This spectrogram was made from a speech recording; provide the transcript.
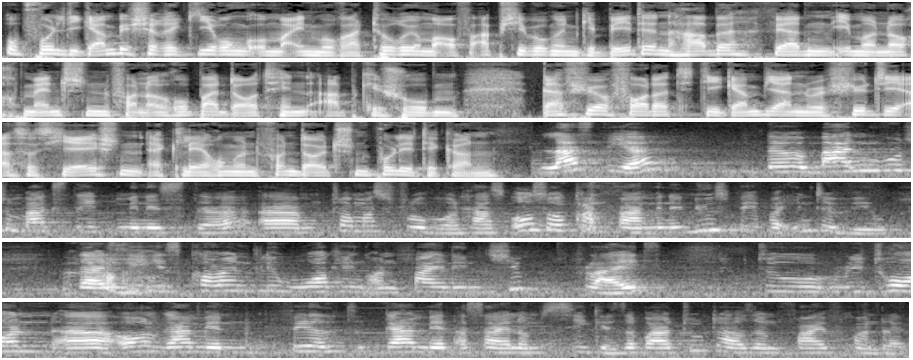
Obwohl die gambische Regierung um ein Moratorium auf Abschiebungen gebeten habe, werden immer noch Menschen von Europa dorthin abgeschoben. Dafür fordert die Gambian Refugee Association Erklärungen von deutschen Politikern. Last year, the Baden-Württemberg State Minister, um, Thomas Strobel, has also confirmed in a newspaper interview that he is currently working on finding cheap flights to return uh, all Gambian, failed Gambian asylum seekers, about 2,500,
